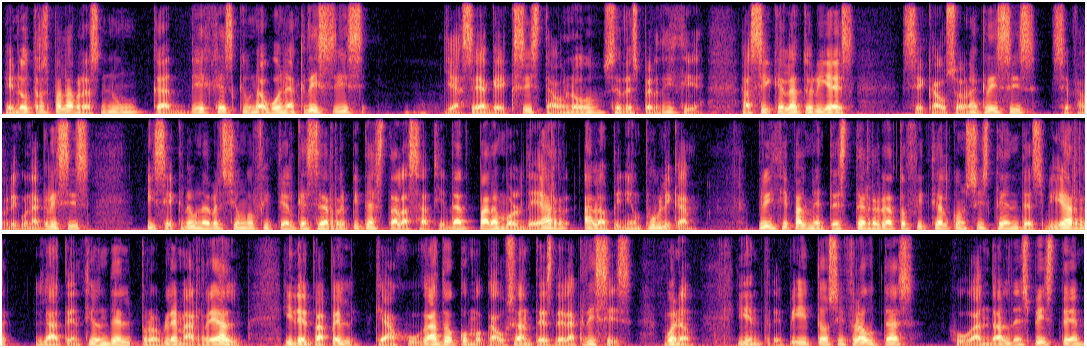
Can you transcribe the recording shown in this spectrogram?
En otras palabras, nunca dejes que una buena crisis, ya sea que exista o no, se desperdicie. Así que la teoría es, se causa una crisis, se fabrica una crisis, y se crea una versión oficial que se repite hasta la saciedad para moldear a la opinión pública. Principalmente este relato oficial consiste en desviar la atención del problema real y del papel que han jugado como causantes de la crisis. Bueno, y entre pitos y flautas, jugando al despiste,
